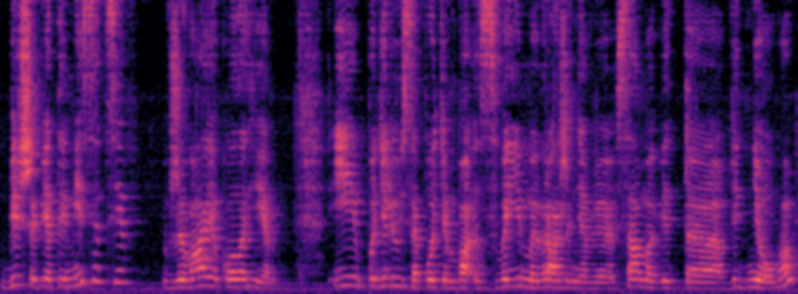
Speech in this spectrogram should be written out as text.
більше п'яти місяців вживаю колаген. І поділюся потім своїми враженнями саме від, е, від нього.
